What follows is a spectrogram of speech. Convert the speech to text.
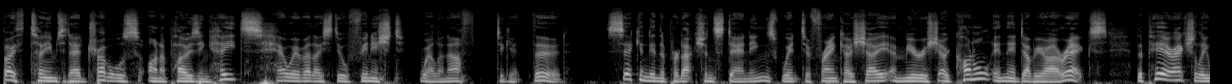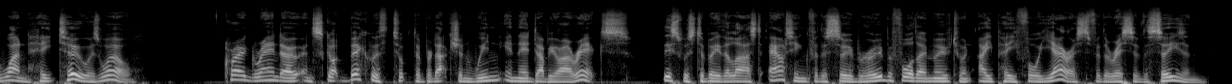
Both teams had had troubles on opposing heats, however, they still finished well enough to get third. Second in the production standings went to Frank O'Shea and Murish O'Connell in their WRX. The pair actually won Heat 2 as well. Craig Rando and Scott Beckwith took the production win in their WRX. This was to be the last outing for the Subaru before they moved to an AP4 Yaris for the rest of the season.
